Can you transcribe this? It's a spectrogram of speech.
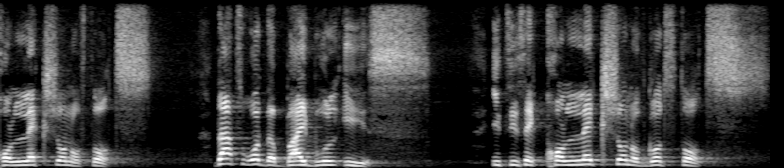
collection of thoughts. That's what the Bible is. It is a collection of God's thoughts.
